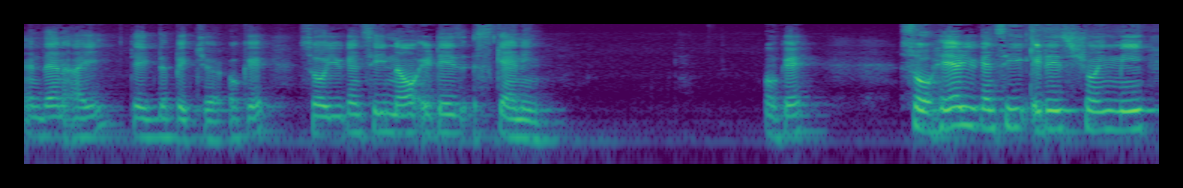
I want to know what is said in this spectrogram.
and then I take the picture okay? So you can see now it is scanning okay so here you can see it is showing me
